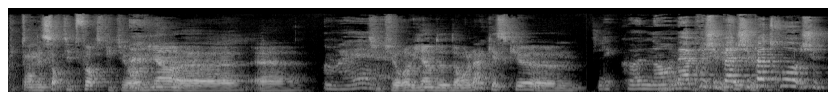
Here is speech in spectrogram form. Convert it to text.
puis t'en es sorti de force, puis tu reviens, euh, euh, Ouais. tu tu, reviens dedans là. Qu'est-ce que euh, Les codes, non. Ouais, Mais après, je suis pas, je suis pas trop, je suis-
